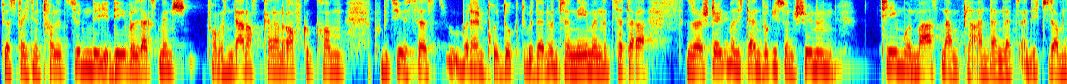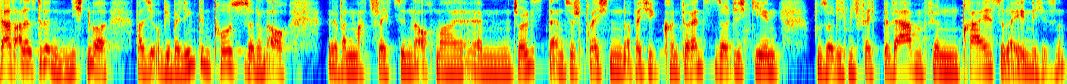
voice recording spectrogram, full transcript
Du hast vielleicht eine tolle zündende Idee, wo du sagst, Mensch, warum ist denn da noch keiner drauf gekommen? Publizierst das über dein Produkt, über dein Unternehmen etc. Also da stellt man sich dann wirklich so einen schönen Themen- und Maßnahmenplan dann letztendlich zusammen. Da ist alles drin. Nicht nur, was ich irgendwie bei LinkedIn poste, sondern auch, äh, wann macht es vielleicht Sinn, auch mal ähm, Journalisten anzusprechen, auf welche Konferenzen sollte ich gehen, wo sollte ich mich vielleicht bewerben für einen Preis oder ähnliches. Ne?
